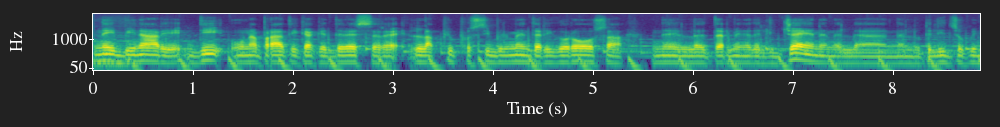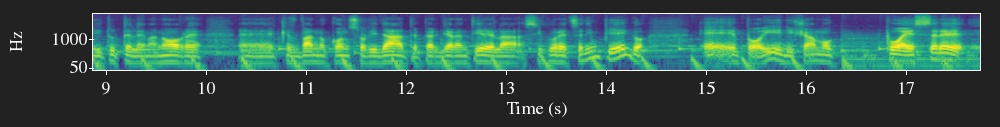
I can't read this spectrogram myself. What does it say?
nei binari di una pratica che deve essere la più possibilmente rigorosa nel termine dell'igiene, nel, nell'utilizzo quindi di tutte le manovre eh, che vanno consolidate per garantire la sicurezza d'impiego. E poi diciamo può essere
